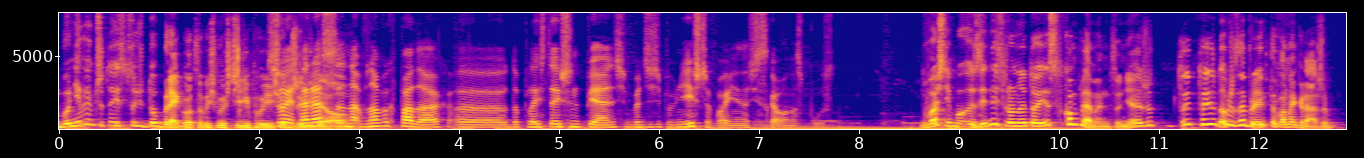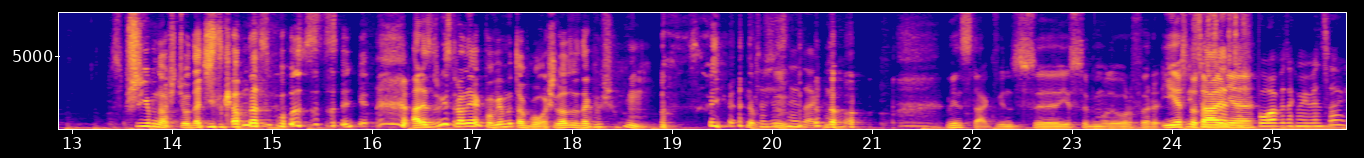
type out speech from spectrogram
bo nie wiem, czy to jest coś dobrego, co byśmy chcieli powiedzieć Słuchaj, o grze teraz wideo. na, w nowych padach e, do PlayStation 5 będzie się pewnie jeszcze fajnie naciskało na spust. No właśnie, bo z jednej strony to jest komplement, co nie? Że to, to jest dobrze zaprojektowana gra, że z przyjemnością naciskam na spust, nie? Ale z drugiej strony, jak powiemy to głośno, to tak myślę, hmm. No, Coś jest nie tak. No. Więc tak, więc y, jest sobie Modern Warfare i jest I totalnie... jesteś w połowie tak mniej więcej?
